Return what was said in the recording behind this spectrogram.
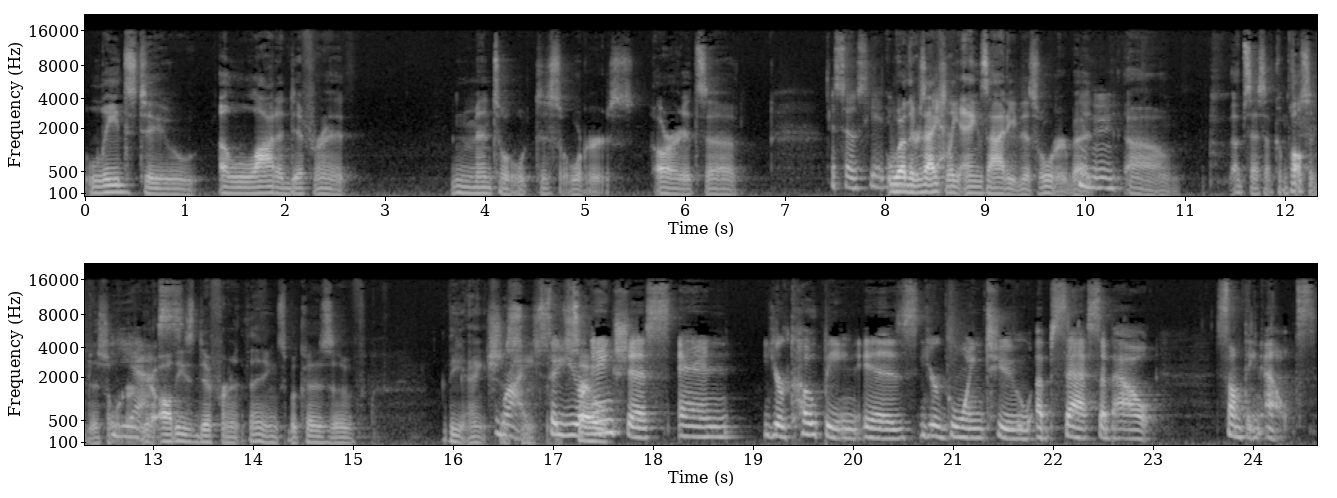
leads to a lot of different mental disorders, or it's a associated well, there's with- yeah. actually anxiety disorder, but um, obsessive compulsive disorder. You know, Mm-hmm. All these different things because of the anxiousness. Right. So you're anxious and your coping is you're going to obsess about something else,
